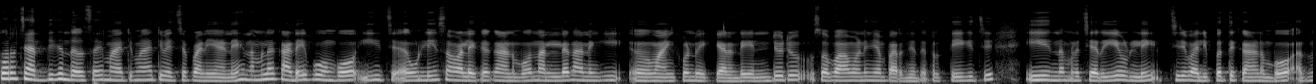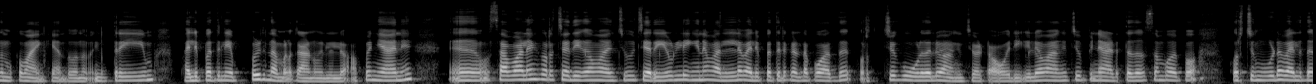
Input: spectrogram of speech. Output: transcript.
കുറച്ചധികം ദിവസമായി മാറ്റി മാറ്റി വെച്ച പണിയാണ്. നമ്മൾ കടയിൽ പോകുമ്പോൾ ഈ ഉള്ളിയും സവാളയൊക്കെ കാണുമ്പോൾ നല്ലതാണെങ്കിൽ വാങ്ങിക്കൊണ്ട് വെക്കാറുണ്ട്. എന്റെ ഒരു സ്വഭാവമാണ് ഞാൻ പറഞ്ഞത്. പ്രത്യേകിച്ച് ഈ നമ്മൾ ചെറിയ ഉള്ളി ഇച്ചിരി വലിപ്പത്തിൽ കാണുമ്പോൾ അത് നമുക്ക് വാങ്ങിക്കാൻ തോന്നും. ഇത്രയും വലിപ്പത്തിൽ എപ്പോഴും നമ്മൾ കാണൂലല്ലോ. അപ്പോൾ ഞാൻ സവാളയും കുറച്ചധികം വാങ്ങിച്ചു. ചെറിയ ഉള്ളി ഇങ്ങനെ നല്ല വലിപ്പത്തിൽ കണ്ടപ്പോൾ അത് കുറച്ച് കൂടുതൽ വാങ്ങിച്ചു കേട്ടോ. ഒരു കിലോ വാങ്ങിച്ചു. പിന്നെ അടുത്ത ദിവസം പോയപ്പോൾ കുറച്ചും കൂടെ വലുത്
